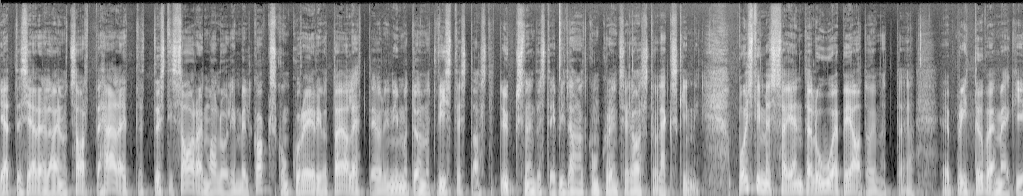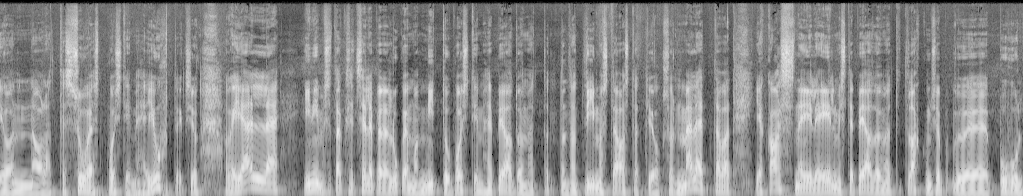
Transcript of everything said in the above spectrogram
jättes järele ainult saarte hääled, et tõesti Saaremaal oli meil kaks konkureerivat ajalehte ja oli niimoodi olnud viisteist aastat, üks nendest ei pidanud konkurentsi vastu, läks kinni. Postimees sai endale uue peatoimetaja, Priit Hõbemägi on alates suvest Postimehe juht, eks ju, aga jälle inimesed hakkasid selle peale lugema, mitu Postimehe peatoimetajat nad viimaste aastate jooksul mäletavad ja kas neile eelmiste peatoimetajate lahkumise puhul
